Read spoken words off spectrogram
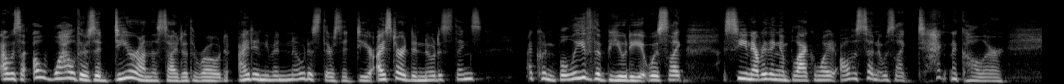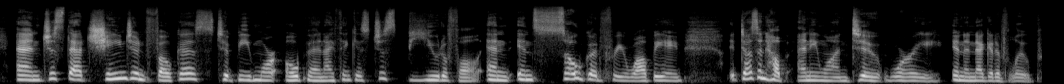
I was like, oh, wow, there's a deer on the side of the road. I didn't even notice there's a deer. I started to notice things. I couldn't believe the beauty. It was like seeing everything in black and white. All of a sudden, it was like technicolor. And just that change in focus to be more open, I think, is just beautiful and, and so good for your well being. It doesn't help anyone to worry in a negative loop.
